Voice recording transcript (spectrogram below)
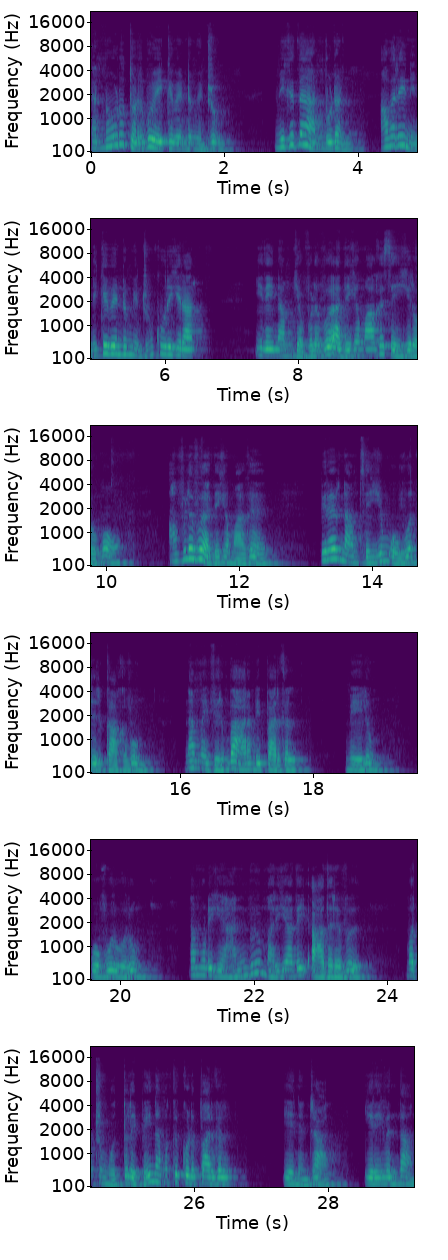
தன்னோடு தொடர்பு வைக்க வேண்டும் என்றும் மிகுந்த அன்புடன் அவரை நினைக்க வேண்டும் என்றும் கூறுகிறார். இதை நாம் எவ்வளவு அதிகமாக செய்கிறோமோ அவ்வளவு அதிகமாக பிறர் நாம் செய்யும் ஒவ்வொன்றிற்காகவும் நம்மை விரும்ப ஆரம்பிப்பார்கள். மேலும் ஒவ்வொருவரும் தம்முடைய அன்பு மரியாதை ஆதரவு மற்றும் ஒத்துழைப்பை நமக்கு கொடுப்பார்கள். ஏனென்றால் இறைவன்தான்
